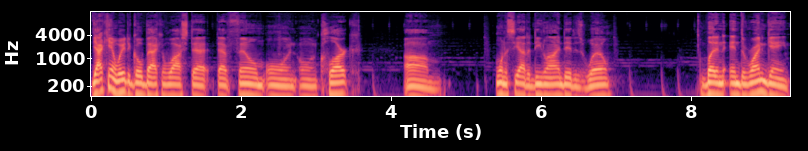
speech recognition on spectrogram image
Yeah, I can't wait to go back and watch that that film on on Clark. Um, want to see how the D line did as well. But in in the run game,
